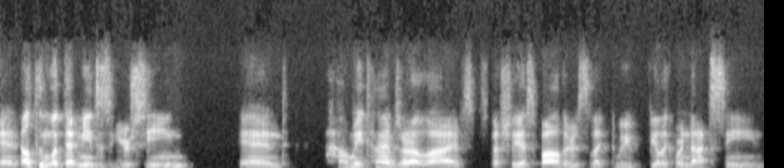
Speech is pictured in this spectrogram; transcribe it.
and ultimately what that means is that you're seen. And how many times in our lives, especially as fathers, like do we feel like we're not seen?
